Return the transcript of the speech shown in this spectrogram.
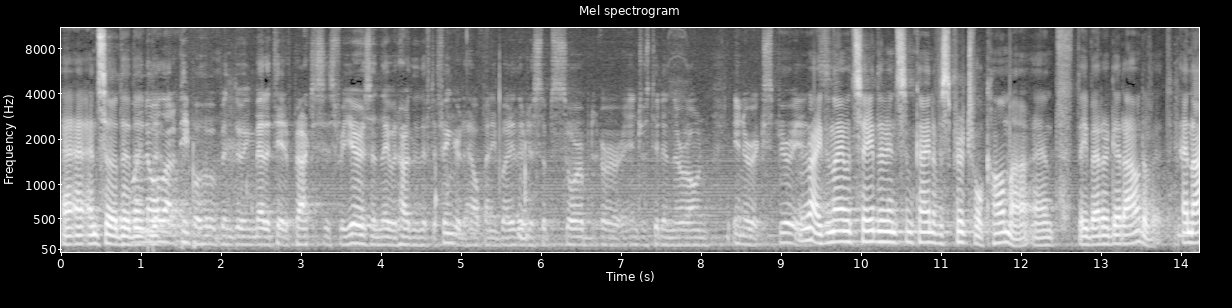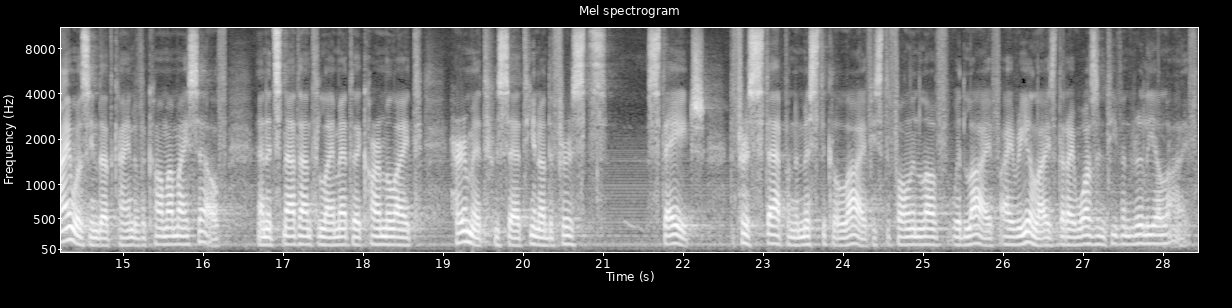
Uh, and so the, the, well, I know the, a lot of people who have been doing meditative practices for years, and they would hardly lift a finger to help anybody. They're just absorbed or interested in their own inner experience. Right, and I would say they're in some kind of a spiritual coma, and they better get out of it. And I was in that kind of a coma myself. And it's not until I met a Carmelite hermit who said, you know, the first stage first step in the mystical life is to fall in love with life, I realized that I wasn't even really alive.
